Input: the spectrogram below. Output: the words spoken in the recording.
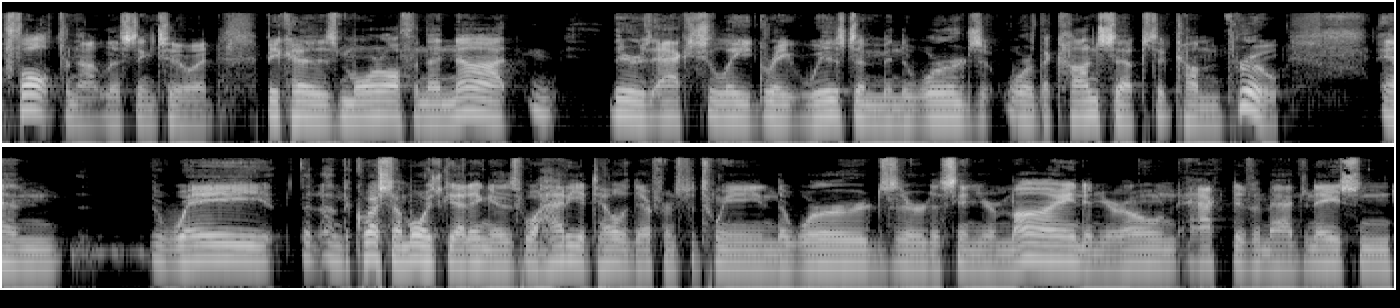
fault for not listening to it because more often than not, there's actually great wisdom in the words or the concepts that come through, and the way and the question I'm always getting is, well, how do you tell the difference between the words that are just in your mind and your own active imagination,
